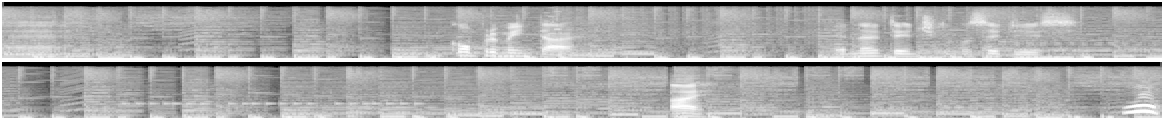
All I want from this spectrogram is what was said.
É... Cumprimentar. Ele não entende o que você disse. Ai. Uh!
